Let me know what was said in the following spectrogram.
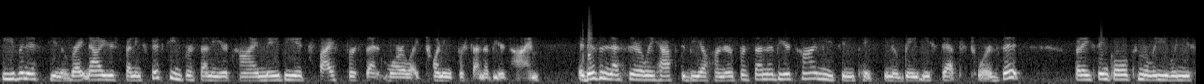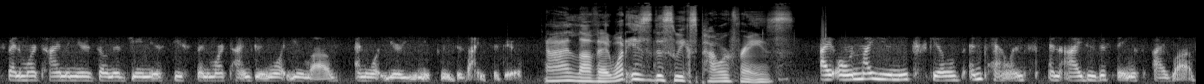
Even if, you know, right now you're spending 15% of your time, maybe it's 5% more, like 20% of your time. It doesn't necessarily have to be 100% of your time. You can take, you know, baby steps towards it. But I think ultimately, when you spend more time in your zone of genius, you spend more time doing what you love and what you're uniquely designed to do. I love it. What is this week's power phrase? I own my unique skills and talents, and I do the things I love.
